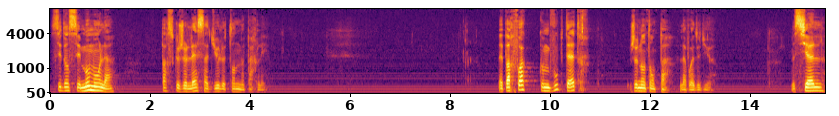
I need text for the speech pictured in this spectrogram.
C'est dans ces moments-là parce que je laisse à Dieu le temps de me parler. Mais parfois, comme vous peut-être, je n'entends pas la voix de Dieu. Le ciel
